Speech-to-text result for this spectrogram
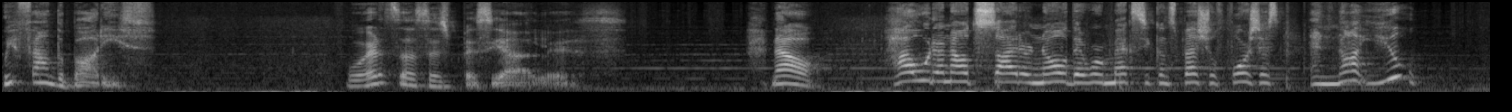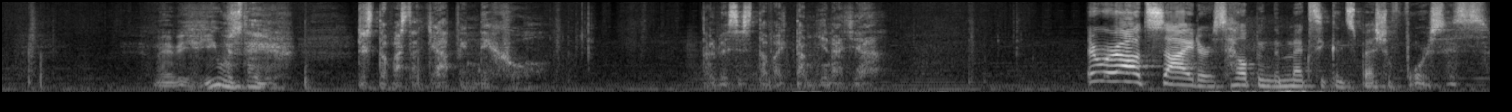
We found the bodies. Fuerzas especiales. Now, how would an outsider know there were Mexican special forces and not you? Maybe he was there. Tú estabas allá, pendejo. Tal vez estaba él también allá. There were outsiders helping the Mexican special forces.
